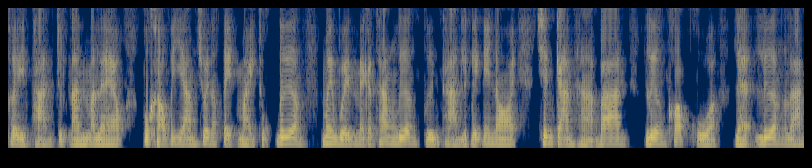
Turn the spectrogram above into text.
เคยผ่านจุดนั้นมาแล้ว พวกเขาพยายามช่วยนักเตะใหม่ทุกเรื่อง ไม่เว้นแม้กระทั่งเรื่องพื้นฐานเล็กๆน้อยๆเช่นการหาบ้าน เรื่องครอบครัว และเรื่องร้าน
